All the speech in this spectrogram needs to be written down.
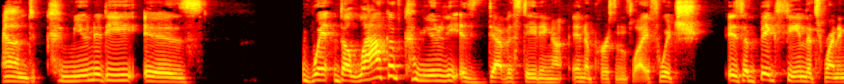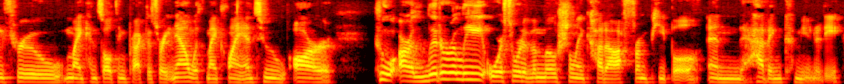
And community is when the lack of community is devastating in a person's life, which is a big theme that's running through my consulting practice right now with my clients who are who are literally or sort of emotionally cut off from people and having community.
